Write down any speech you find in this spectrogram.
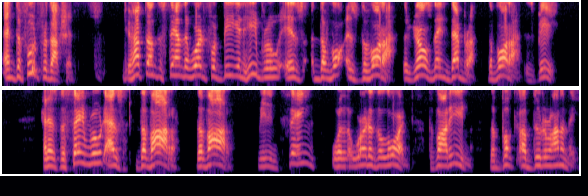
and to food production. You have to understand the word for bee in Hebrew is is Devora. The girl's name Deborah. Devora is bee. It has the same root as Devar, Devar, meaning thing or the word of the Lord. Devarim, the book of Deuteronomy.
